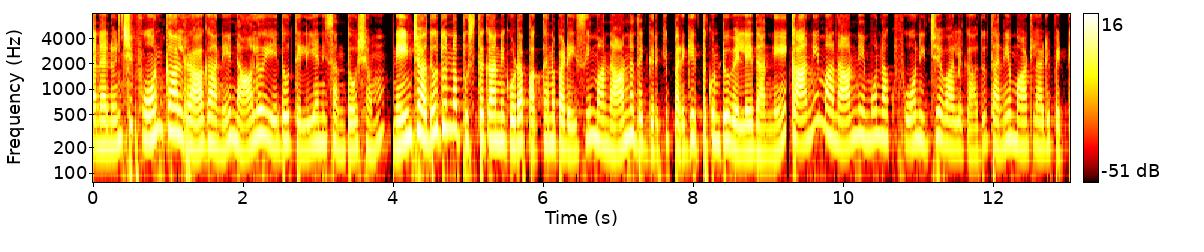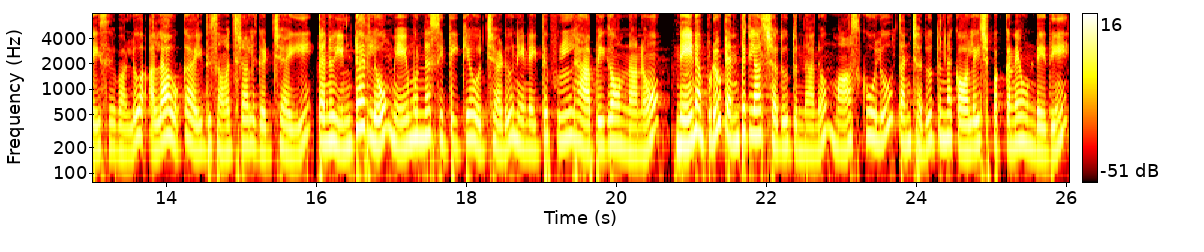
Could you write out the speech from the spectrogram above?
తన నుంచి ఫోన్ కాల్ రాగానే నాలో ఏదో తెలియని సంతోషం. నేను చదువుతున్న పుస్తకాన్ని కూడా పక్కన పడేసి మా నాన్న దగ్గరికి పరిగెత్తుకుంటూ వెళ్ళేదాన్ని కానీ మా నాన్నేమో నాకు ఫోన్ ఇచ్చేవాళ్ళు కాదు తనే మాట్లాడి పెట్టేసేవాళ్ళు. అలా ఒక ఐదు సంవత్సరాలు గడిచాయి. తను ఇంటర్లో మేమున్న సిటీకే వచ్చాడు. నేనైతే ఫుల్ హ్యాపీగా ఉన్నాను. నేనప్పుడు టెన్త్ క్లాస్ చదువుతున్నాను. మా స్కూలు తను చదువుతున్న కాలేజ్ పక్కనే ఉండేది.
